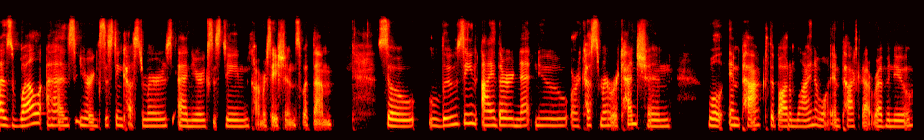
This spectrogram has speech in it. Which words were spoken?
as well as your existing customers and your existing conversations with them. So, losing either net new or customer retention will impact the bottom line and will impact that revenue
